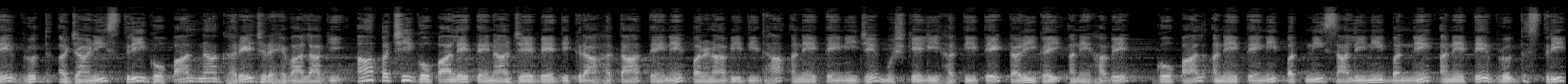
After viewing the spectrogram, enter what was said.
તે વૃદ્ધ અજાણી સ્ત્રી ગોપાલના ઘરે જ રહેવા લાગી. આ પછી ગોપાલે તેના જે બે દીકરા હતા તેને પરણાવી દીધા અને તેની જે મુશ્કેલી હતી તે ટળી ગઈ અને હવે ગોપાલ અને તેની પત્ની સાલીની બંને અને તે વૃદ્ધ સ્ત્રી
